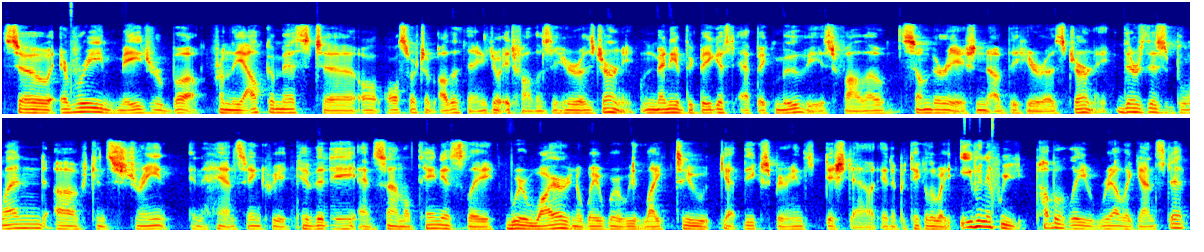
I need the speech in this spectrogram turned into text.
So every major book, from The Alchemist to all, all sorts of other things, you know, it follows the hero's journey. Many of the biggest epic movies follow some variation of the hero's journey. There's this blend of constraint enhancing creativity and simultaneously we're wired in a way where we like to get the experience dished out in a particular way even if we publicly rail against it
